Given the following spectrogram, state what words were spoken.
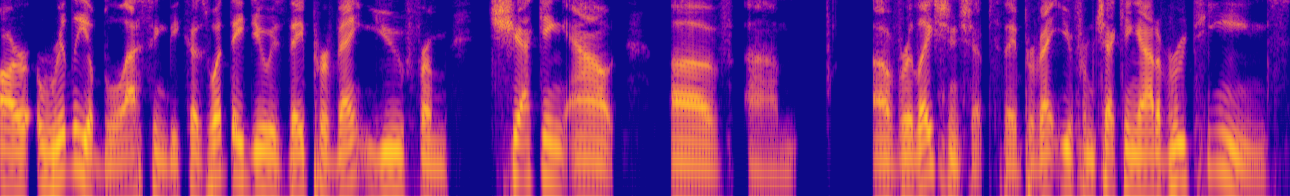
are really a blessing because what they do is they prevent you from checking out of um, of relationships. They prevent you from checking out of routines.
